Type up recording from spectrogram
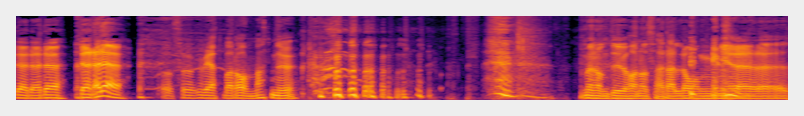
dö, dö, dö, dö, dö, dö. och så vet man om att nu Men om du har någon så här lång eh,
